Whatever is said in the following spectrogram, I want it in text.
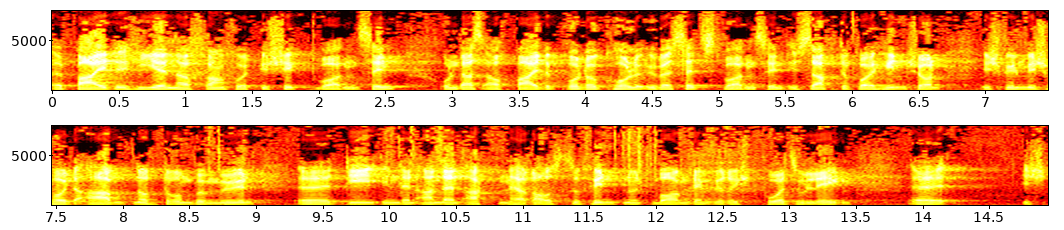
äh, beide hier nach Frankfurt geschickt worden sind und dass auch beide Protokolle übersetzt worden sind. Ich sagte vorhin schon, ich will mich heute Abend noch darum bemühen, äh, die in den anderen Akten herauszufinden und morgen dem Gericht vorzulegen. Äh, Ich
